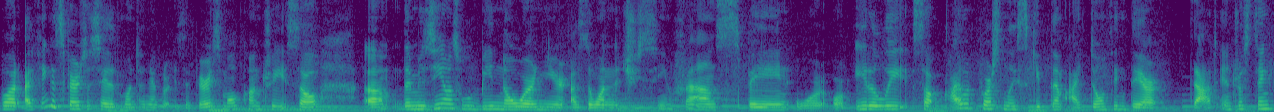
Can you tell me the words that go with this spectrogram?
but I think it's fair to say that Montenegro is a very small country, so um, the museums will be nowhere near as the one that you see in France, Spain, or, or Italy, so I would personally skip them. I don't think they are that interesting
